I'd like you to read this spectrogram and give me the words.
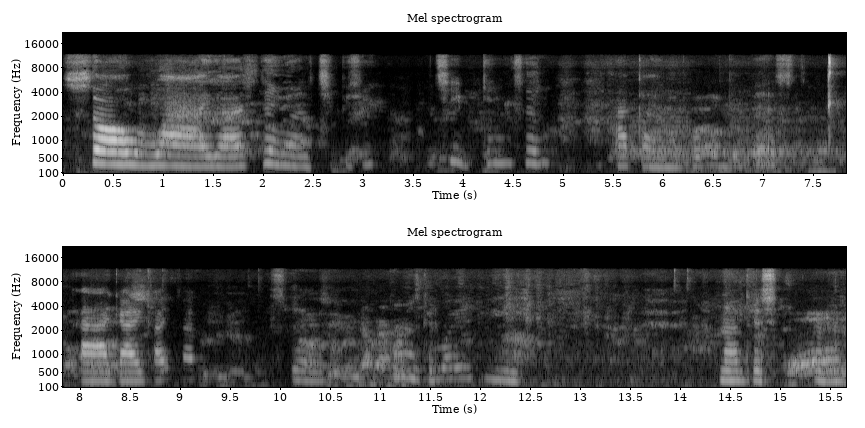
So why guys doing cheap things I got probably the best. I got got so I'm good way not this time.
